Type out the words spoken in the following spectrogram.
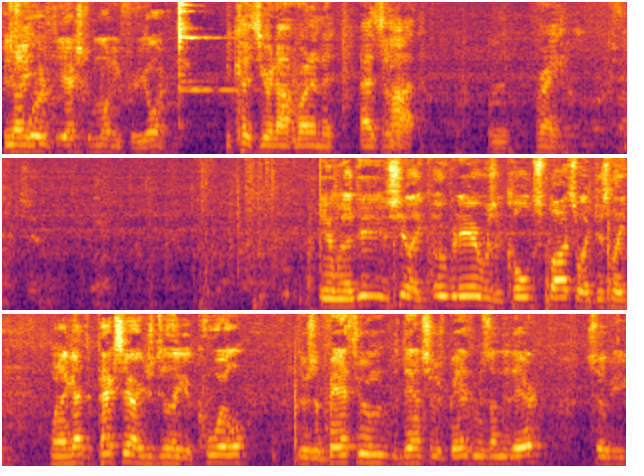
it's Right. worth the extra money for the orange. Because you're not running it as hot. Right. Right. Yeah, when I did, you see, like over there was a cold spot, so I just like, when I got the PEX there, I just did like a coil. There's a bathroom, the downstairs bathroom is under there. So if you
